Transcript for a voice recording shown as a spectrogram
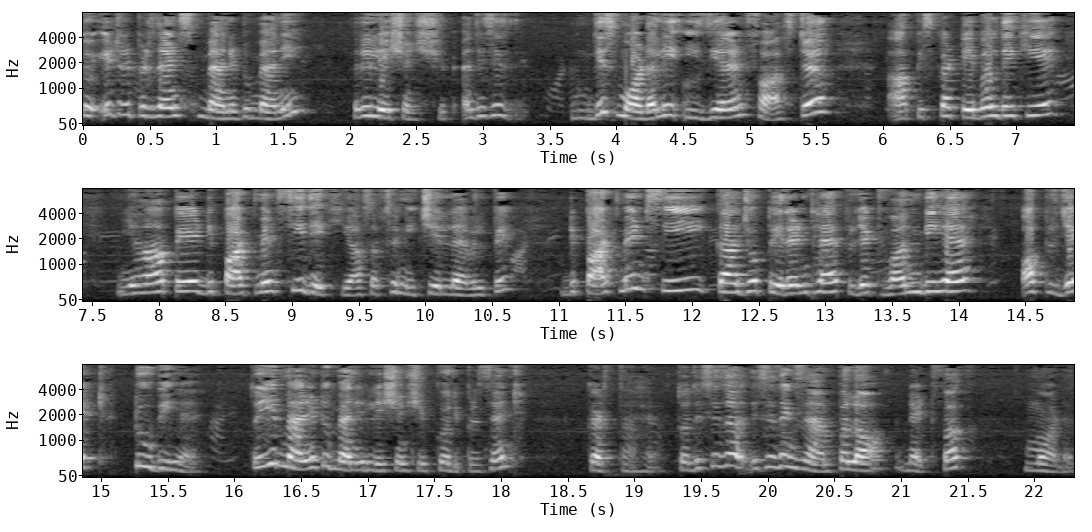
तो it represents many to many relationship and this is this model is easier and faster आप इसका टेबल देखिए। यहाँ पे डिपार्टमेंट सी देखिए। आप सबसे नीचे लेवल पे। डिपार्टमेंट सी का जो पेरेंट है प्रोजेक्ट वन भी है। और प्रोजेक्ट टू भी है। तो ये मैनी टू मैनी रिलेशनशिप को रिप्रेजेंट करता है। तो this is this is example of network model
